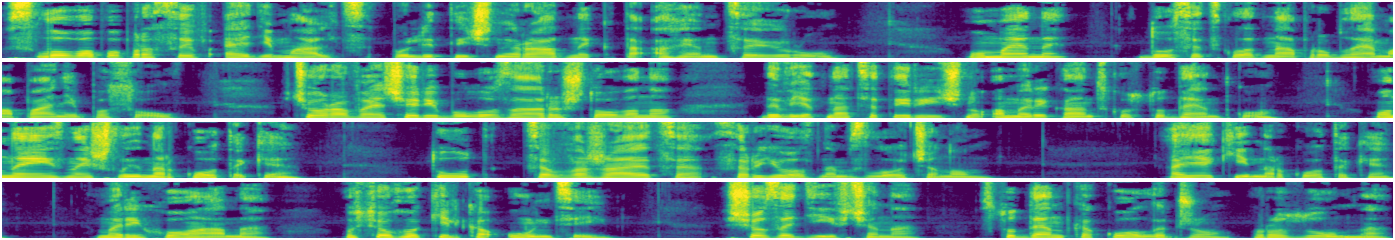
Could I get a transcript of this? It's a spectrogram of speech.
Слово попросив Еді Мальц, політичний радник та агент ЦРУ. У мене досить складна проблема, пані посол. Вчора ввечері було заарештовано 19-річну американську студентку. У неї знайшли наркотики. Тут це вважається серйозним злочином. А які наркотики? Маріхуана, усього кілька унцій. Що за дівчина, студентка коледжу, розумна,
